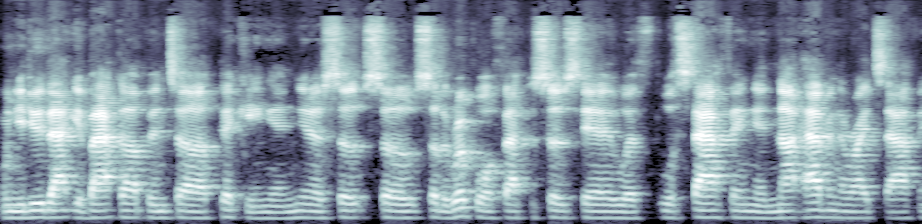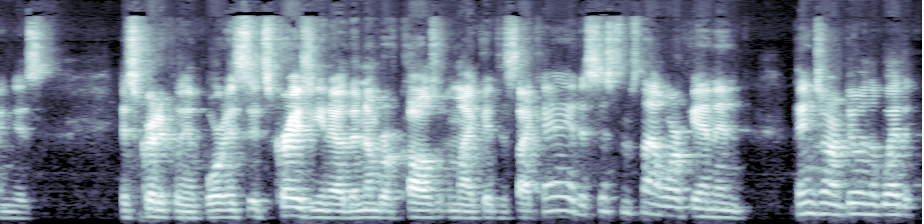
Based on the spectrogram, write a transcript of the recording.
when you do that you back up into picking and you know so so so the ripple effect associated with with staffing and not having the right staffing is is critically important it's, it's crazy you know the number of calls we might get it's like hey the system's not working and things aren't doing the way that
